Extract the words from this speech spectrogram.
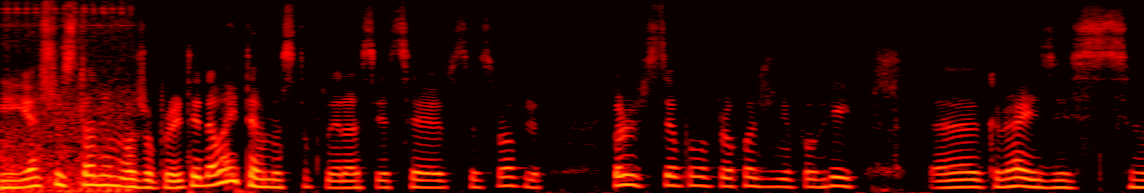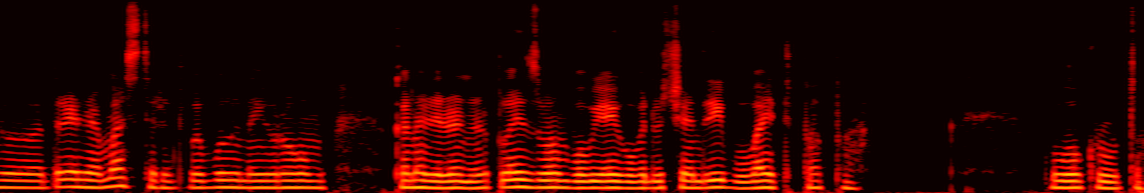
і я щось то не можу пройти. Давайте в наступний раз я це все зроблю. Коротше, це було проходження по грі е, Crysis е, 3 Remastered. Ви були на ігровому каналі Runner Play. З вами був я його ведучий Андрій. Бувайте, папа. Було круто.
